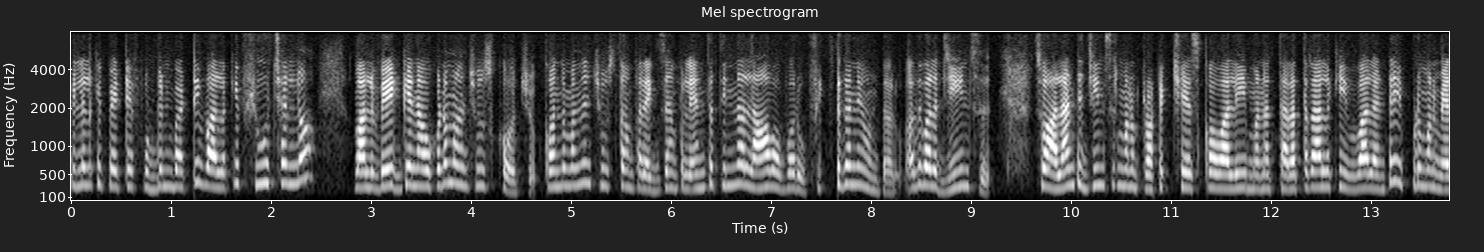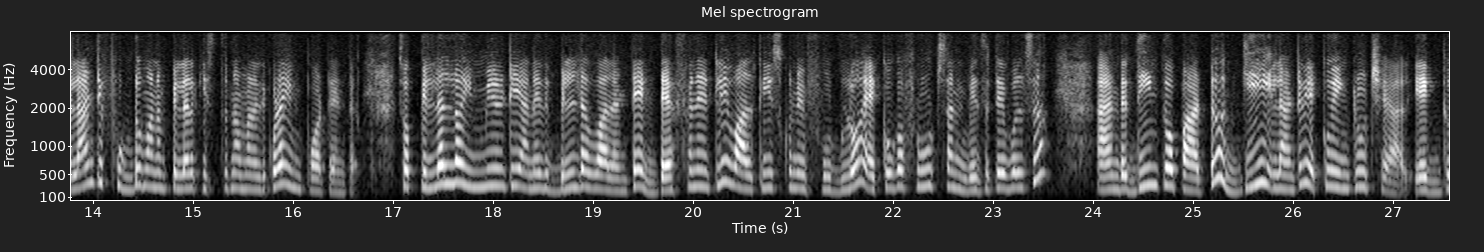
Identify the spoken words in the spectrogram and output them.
పిల్లలకి పెట్టే ఫుడ్ని బట్టి వాళ్ళకి ఫ్యూచర్లో వాళ్ళు వెయిట్ గెయిన్ అవ్వకుండా మనం చూసుకోవచ్చు. కొంతమందిని చూస్తాం ఫర్ ఎగ్జాంపుల్ ఎంత తిన్నా లావ్ అవ్వరు ఫిట్గానే ఉంటారు. అది వాళ్ళ జీన్స్ సో అలాంటి జీన్స్ మనం ప్రొటెక్ట్ చేసుకోవాలి. మన తరతరాలకి ఇవ్వాలంటే ఇప్పుడు మనం ఎలాంటి ఫుడ్ మనం పిల్లలకి ఇస్తున్నాం అనేది కూడా ఇంపార్టెంట్ సో పిల్లల్లో ఇమ్యూనిటీ అనేది బిల్డ్ అవ్వాలంటే డెఫినెట్లీ వాళ్ళు తీసుకునే ఫుడ్లో ఎక్కువగా ఫ్రూట్స్ అండ్ వెజిటేబుల్స్ అండ్ దీంతో పాటు గీ ఇలాంటివి ఎక్కువ ఇంక్లూడ్ చేయాలి. ఎగ్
